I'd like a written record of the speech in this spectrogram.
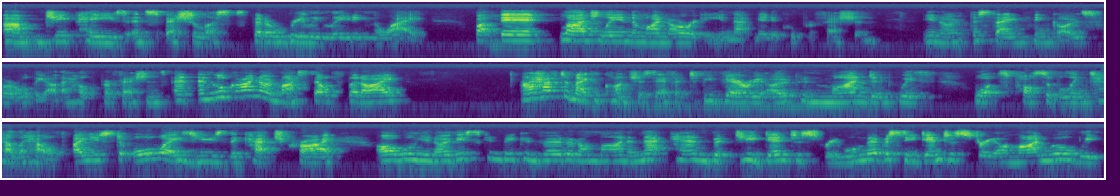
um, GPs and specialists that are really leading the way, but they're largely in the minority in that medical profession you know the same thing goes for all the other health professions. And, and look i know myself that i i have to make a conscious effort to be very open minded with what's possible in telehealth. I used to always use the catch cry oh well you know this can be converted online and that can but gee dentistry we'll never see dentistry online will we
